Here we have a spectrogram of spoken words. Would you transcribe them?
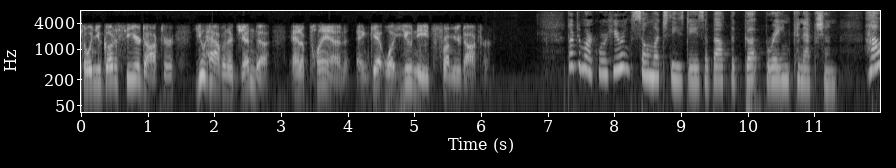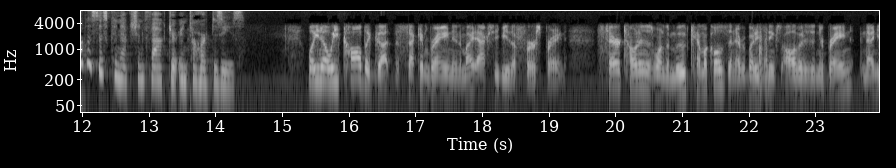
So when you go to see your doctor, you have an agenda and a plan and get what you need from your doctor. Dr. Mark, we're hearing so much these days about the gut brain connection. How does this connection factor into heart disease? Well, you know, we call the gut the second brain, and it might actually be the first brain. Serotonin is one of the mood chemicals, and everybody thinks all of it is in your brain. 90%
